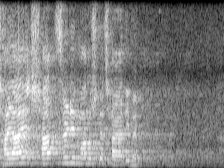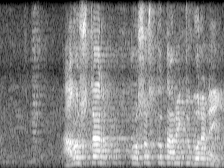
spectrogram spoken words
ছায়ায় সাত শ্রেণির মানুষকে ছায়া দিবেন। আরসটার প্রশস্ততা আমি একটু বলে নেই।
